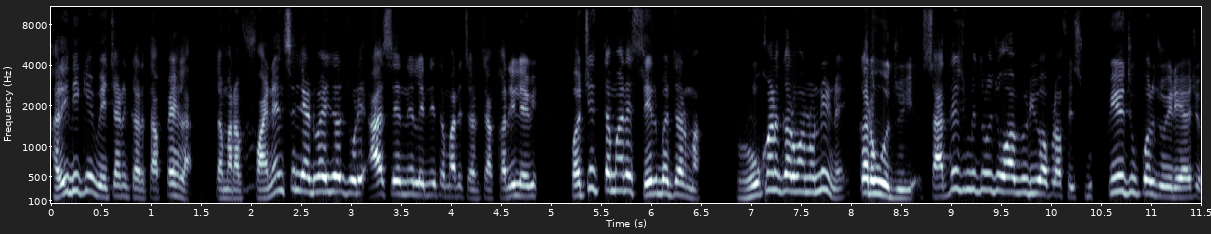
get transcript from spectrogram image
ખરીદી કે વેચાણ કરતા પહેલા તમારા ફાઇનાન્શિયલ એડવાઇઝર જોડે આ શેરને લઈને તમારે ચર્ચા કરી લેવી. પછી જ તમારે શેર બજારમાં રોકાણ કરવાનો નિર્ણય કરવો જોઈએ. સાથે જ મિત્રો જો આ વીડિયો આપણા ફેસબુક પેજ ઉપર જોઈ રહ્યા છો,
